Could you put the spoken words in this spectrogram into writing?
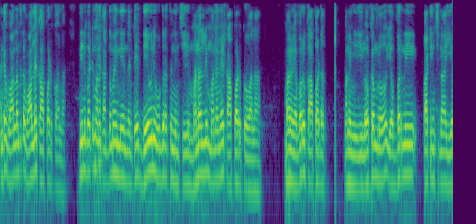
అంటే వాళ్ళంతటా వాళ్ళే కాపాడుకోవాలా? దీన్ని బట్టి మనకు అర్థమైంది ఏంటంటే దేవుని ఉగ్రత నుంచి మనల్ని మనమే కాపాడుకోవాలా? మనం ఎవరు కాపాడరు? మనం ఈ లోకంలో ఎవరిని పాటించినా ఏ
